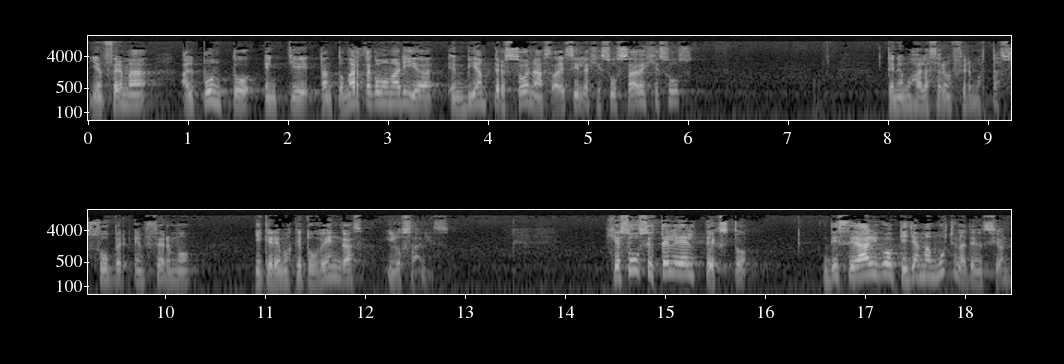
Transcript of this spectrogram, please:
y enferma al punto en que tanto Marta como María envían personas a decirle a Jesús, ¿sabes Jesús? Tenemos a Lázaro enfermo, está súper enfermo y queremos que tú vengas y lo sanes. Jesús, si usted lee el texto, dice algo que llama mucho la atención.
